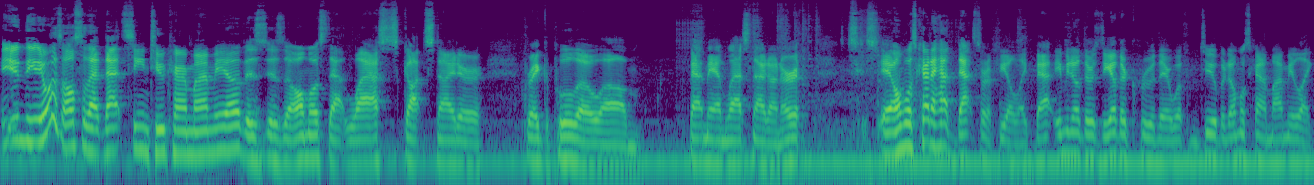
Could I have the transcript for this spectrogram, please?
you you know what's also that that scene too kind of remind me of is is almost that last Scott Snyder, Greg Capullo, um, Batman Last Night on Earth. It almost kind of had that sort of feel like that, even though there's the other crew there with him too. But it almost kind of reminded me like,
